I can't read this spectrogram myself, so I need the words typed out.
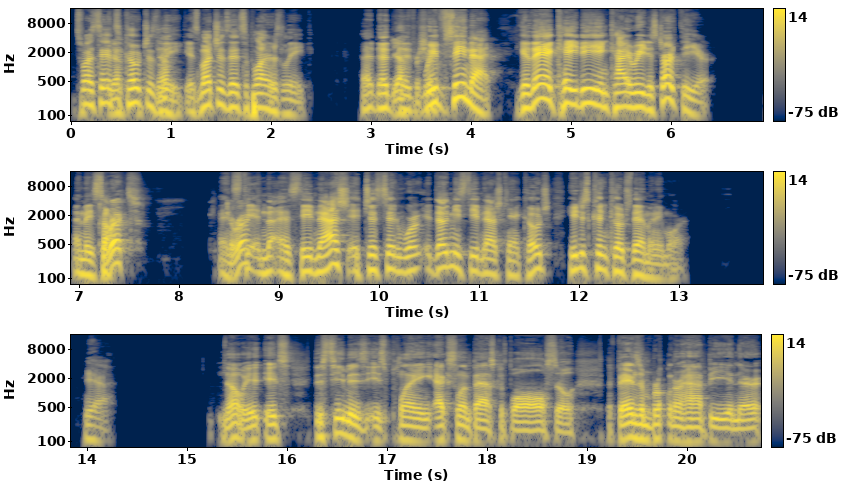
That's why I say it's yeah, a coaches yeah. league as much as it's a players league. That, that, yeah, sure. We've seen that because they had KD and Kyrie to start the year, and they sucked. Correct. And, Correct. Steve, and Steve Nash, it just didn't work. It doesn't mean Steve Nash can't coach. He just couldn't coach them anymore. Yeah. No, it, it's this team is is playing excellent basketball. So the fans in Brooklyn are happy, and they're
